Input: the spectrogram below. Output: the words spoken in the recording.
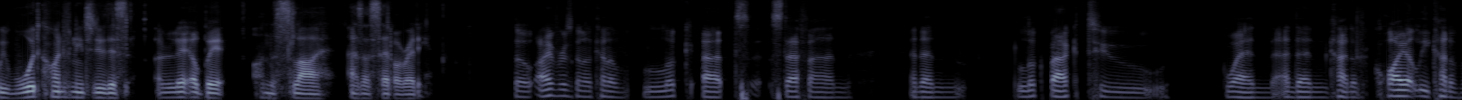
We would kind of need to do this a little bit on the sly, as I said already. so Ivor's gonna kind of look at Stefan, and then look back to Gwen, and then kind of quietly kind of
